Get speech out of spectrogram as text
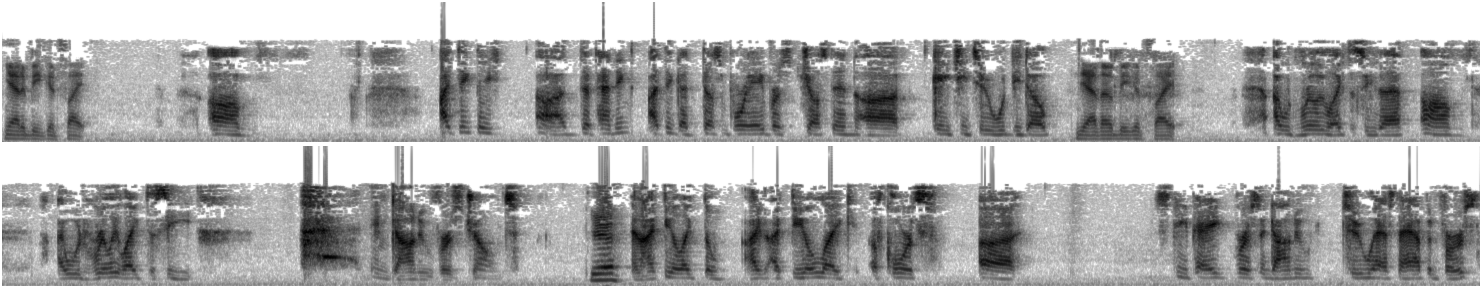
Yeah, it'd be a good fight. Um, I think they, uh, depending, I think a Dustin Poirier versus Justin, uh, Gaethje too would be dope. Yeah, that would be a good fight. I would really like to see that. Um, I would really like to see Ngannou versus Jones. Yeah. And I feel like the, I, I feel like, of course, uh, Stipe versus Ngannou 2 has to happen first.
